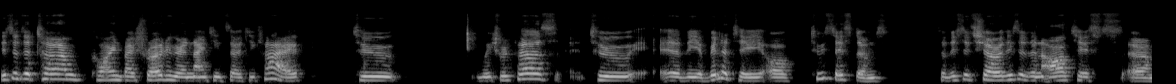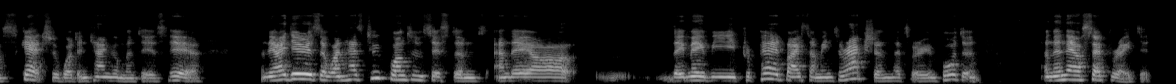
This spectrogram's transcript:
This is a term coined by Schrodinger in 1935 to, which refers to uh, the ability of two systems. So this is show, this is an artist's um, sketch of what entanglement is here. And the idea is that one has two quantum systems and they are, they may be prepared by some interaction, that's very important, and then they are separated.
